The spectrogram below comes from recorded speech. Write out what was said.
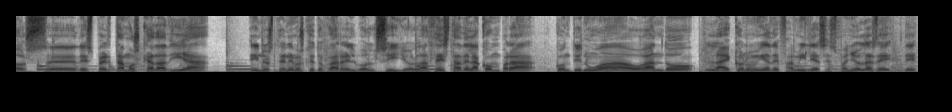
Nos eh, despertamos cada día y nos tenemos que tocar el bolsillo. La cesta de la compra continúa ahogando la economía de familias españolas, de,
